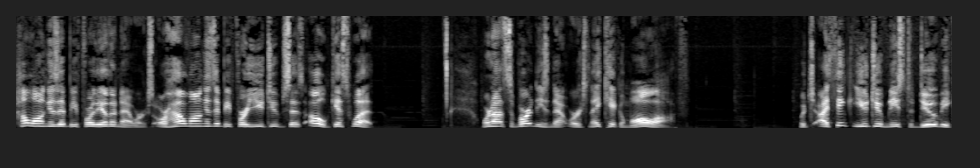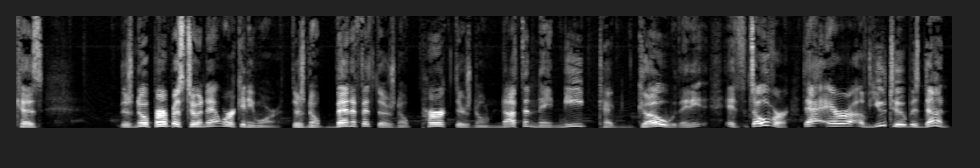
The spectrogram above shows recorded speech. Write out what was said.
How long is it before the other networks, or how long is it before YouTube says, "Oh, guess what? We're not supporting these networks," and they kick them all off? Which I think YouTube needs to do because there's no purpose to a network anymore. There's no benefit. There's no perk. There's no nothing. They need to go. They need. It's, it's over. That era of YouTube is done.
